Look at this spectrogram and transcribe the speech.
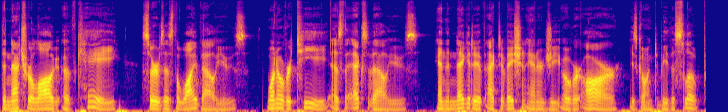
the natural log of k serves as the y values, 1 over t as the x values, and the negative activation energy over r is going to be the slope.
